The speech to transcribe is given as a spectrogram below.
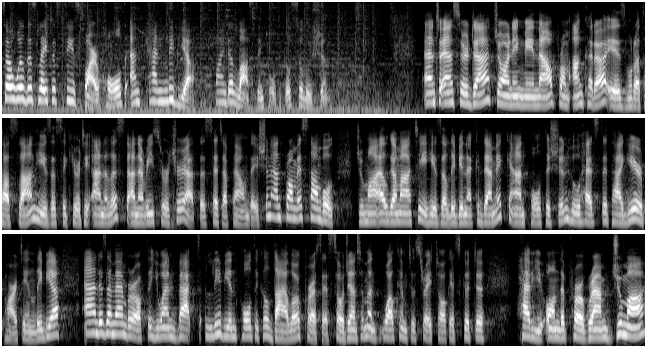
So will this latest ceasefire hold and can Libya find a lasting political solution? And to answer that, joining me now from Ankara is Murat Aslan. He is a security analyst and a researcher at the SETA Foundation. And from Istanbul, Guma El Gamaty. He is a Libyan academic and politician who heads the Taghyeer party in Libya and is a member of the UN-backed Libyan political dialogue process. So, gentlemen, welcome to Strait Talk. It's good to have you on the program. Guma,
